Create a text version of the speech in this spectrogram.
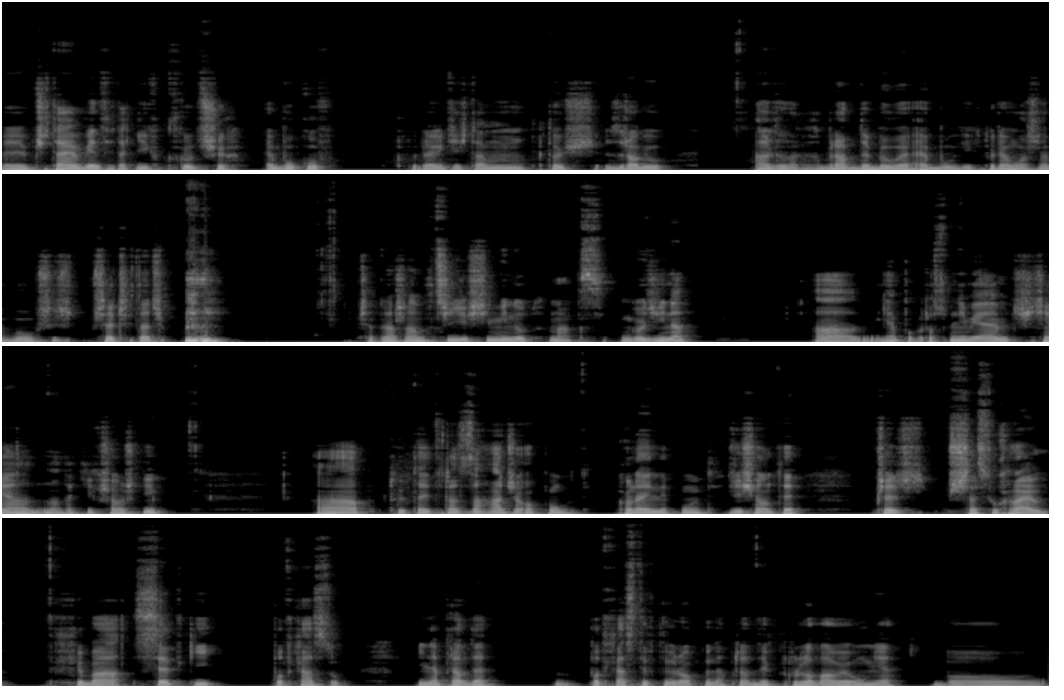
Y, czytałem więcej takich krótszych e-booków, które gdzieś tam ktoś zrobił, ale to tak naprawdę były e-booki, które można było przeczytać, przepraszam, w 30 minut, maks godzinę, a ja po prostu nie miałem ciśnienia na takie książki. A tutaj teraz zahaczę o punkt, kolejny punkt, dziesiąty. Przesłuchałem chyba setki podcastów. I naprawdę, podcasty w tym roku naprawdę królowały u mnie, bo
